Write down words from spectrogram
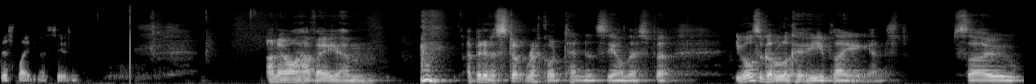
this late in the season. I know I have a um, a bit of a stuck record tendency on this, but you've also got to look at who you're playing against. So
